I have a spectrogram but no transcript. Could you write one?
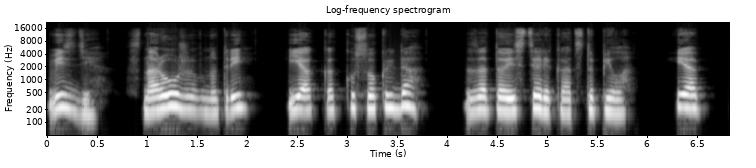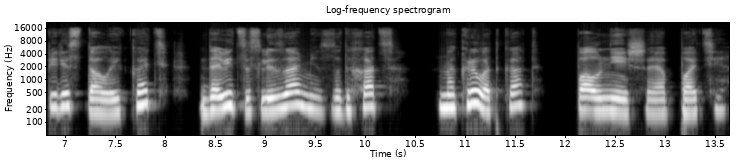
Везде. Снаружи, внутри. Я как кусок льда. Зато истерика отступила. Я перестала икать, давиться слезами, задыхаться. Накрыл откат. Полнейшая апатия.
